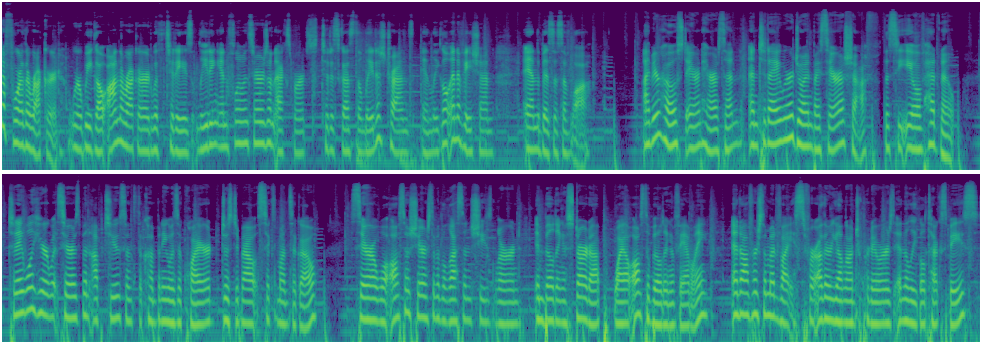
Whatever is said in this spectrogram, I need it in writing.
to For the Record, where we go on the record with today's leading influencers and experts to discuss the latest trends in legal innovation and the business of law. I'm your host, Erin Harrison, and today we're joined by Sarah Schaaf, the CEO of HeadNote. Today we'll hear what Sarah's been up to since the company was acquired just about six months ago. Sarah will also share some of the lessons she's learned in building a startup while also building a family and offer some advice for other young entrepreneurs in the legal tech space,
